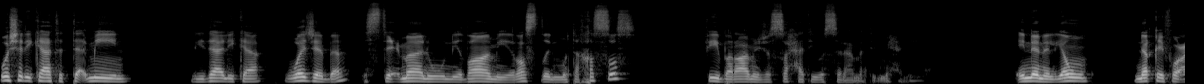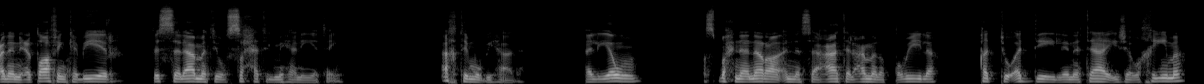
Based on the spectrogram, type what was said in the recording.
وشركات التأمين لذلك وجب استعمال نظام رصد متخصص في برامج الصحة والسلامة المهنية. إننا اليوم نقف على انعطاف كبير في السلامة والصحة المهنيتين. أختم بهذا. اليوم أصبحنا نرى أن ساعات العمل الطويلة قد تؤدي لنتائج وخيمة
